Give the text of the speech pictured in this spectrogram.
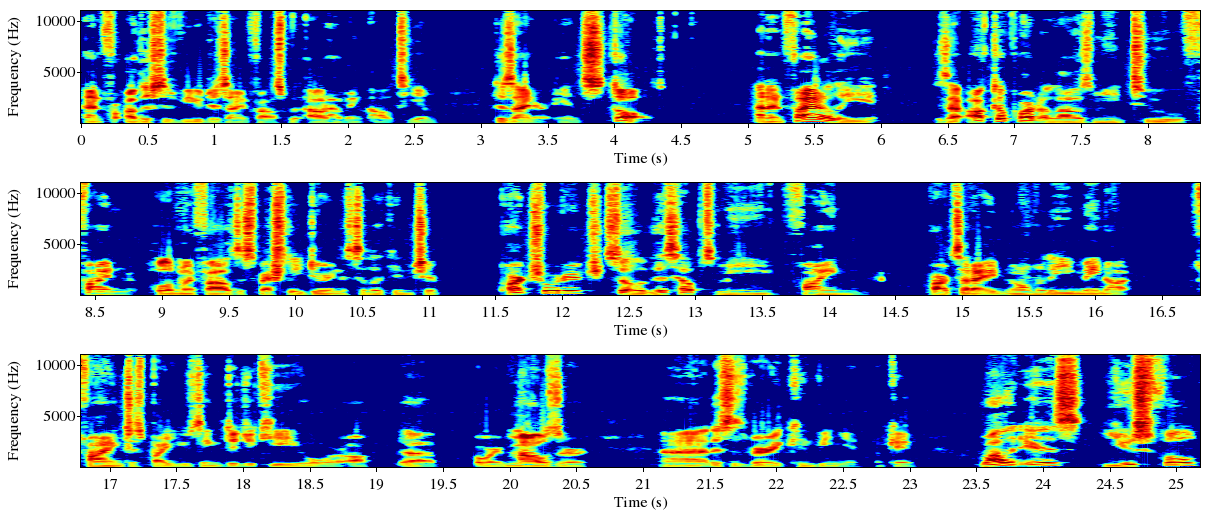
and for others to view design files without having Altium Designer installed. And then finally, is that Octopart allows me to find all of my files, especially during the silicon chip part shortage. So this helps me find parts that I normally may not find just by using DigiKey or uh, or a Mouser. Uh, this is very convenient. Okay, while it is useful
